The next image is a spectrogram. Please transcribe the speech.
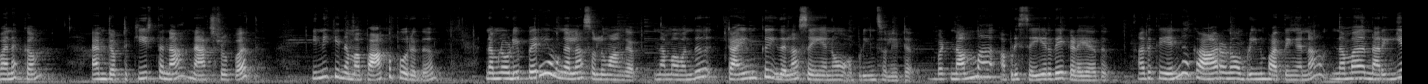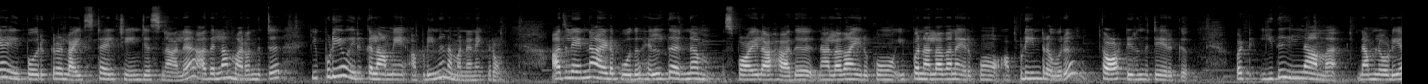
வணக்கம். ஐம் டாக்டர் கீர்த்தனா நேச்சுரோபத் இன்றைக்கி நம்ம பார்க்க போகிறது நம்மளுடைய பெரியவங்கெல்லாம் சொல்லுவாங்க நம்ம வந்து டைம்க்கு இதெல்லாம் செய்யணும் அப்படின்னு சொல்லிட்டு. பட் நம்ம அப்படி செய்கிறதே கிடையாது. அதுக்கு என்ன காரணம் அப்படின்னு பார்த்தீங்கன்னா நம்ம நிறைய இப்போ இருக்கிற லைஃப் ஸ்டைல் சேஞ்சஸ்னால அதெல்லாம் மறந்துட்டு இப்படியும் இருக்கலாமே அப்படின்னு நம்ம நினைக்கிறோம். அதில் என்ன ஆகிட போகுது? ஹெல்த் என்ன ஸ்பாயில் ஆகாது நல்லா தான் இருக்கும் இப்போ நல்லா தானே இருக்கும் அப்படின்ற ஒரு தாட் இருந்துகிட்டே இருக்குது பட் இது இல்லாமல் நம்மளுடைய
